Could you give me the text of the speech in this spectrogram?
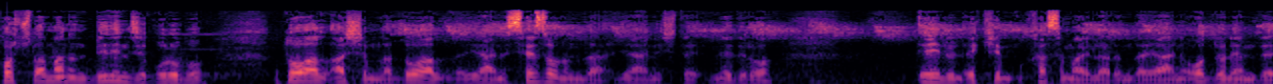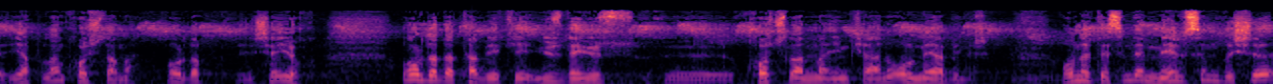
Koçlamanın birinci grubu doğal aşımla, doğal yani sezonunda yani işte nedir o? Eylül, Ekim, Kasım aylarında yani o dönemde yapılan koçlama. Orada şey yok. Orada da tabii ki yüzde yüz e, koçlanma imkanı olmayabilir. Onun ötesinde mevsim dışı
